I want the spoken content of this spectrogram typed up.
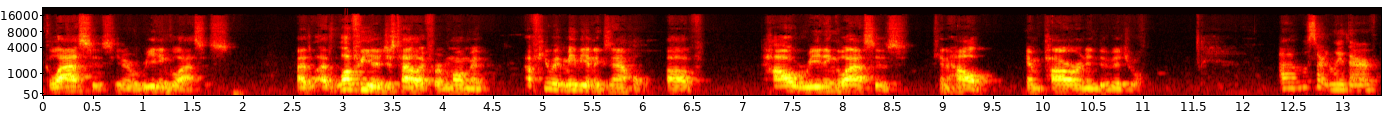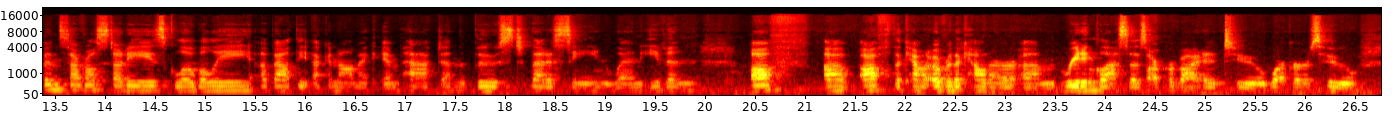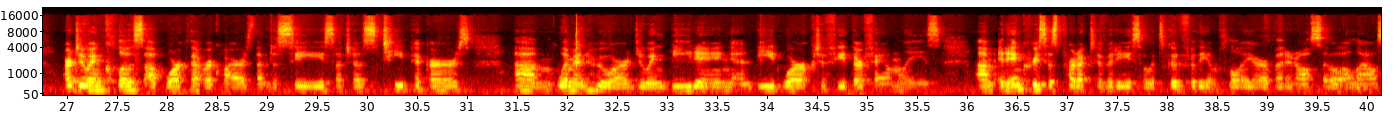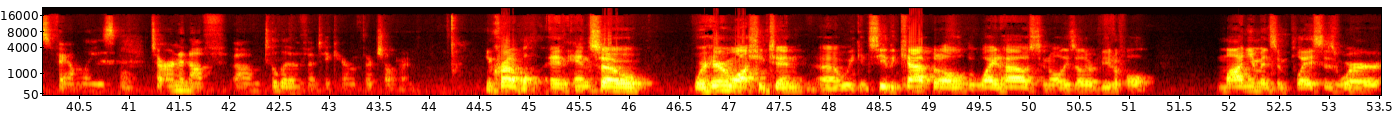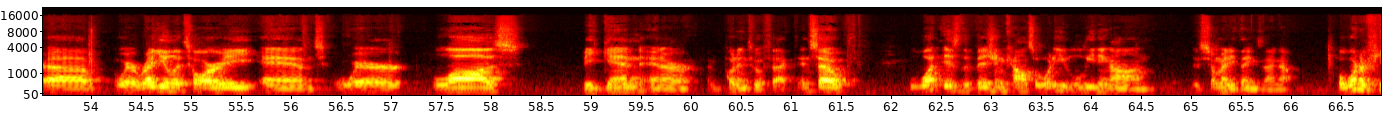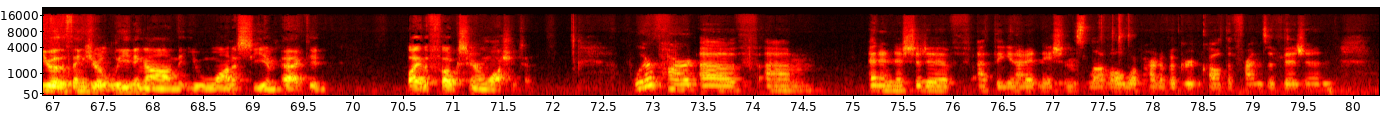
Glasses, you know, reading glasses. I'd, I'd love for you to just highlight for a moment a few, maybe an example of how reading glasses can help empower an individual. Um, well, certainly, there have been several studies globally about the economic impact and the boost that is seen when even off uh, off the count over the counter um, reading glasses are provided to workers who are doing close up work that requires them to see, such as tea pickers, um, women who are doing beading and bead work to feed their families. Um, it increases productivity, so it's good for the employer, but it also allows families to earn enough um, to live and take care of their children. Incredible. And, and so we're here in Washington. Uh, we can see the Capitol, the White House, and all these other beautiful monuments and places where, uh, where regulatory and where laws begin and are put into effect. And so, what is the Vision Council? What are you leading on? There's so many things I know. But what are a few of the things you're leading on that you want to see impacted by the folks here in Washington? We're part of um, an initiative at the United Nations level. We're part of a group called the Friends of Vision,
